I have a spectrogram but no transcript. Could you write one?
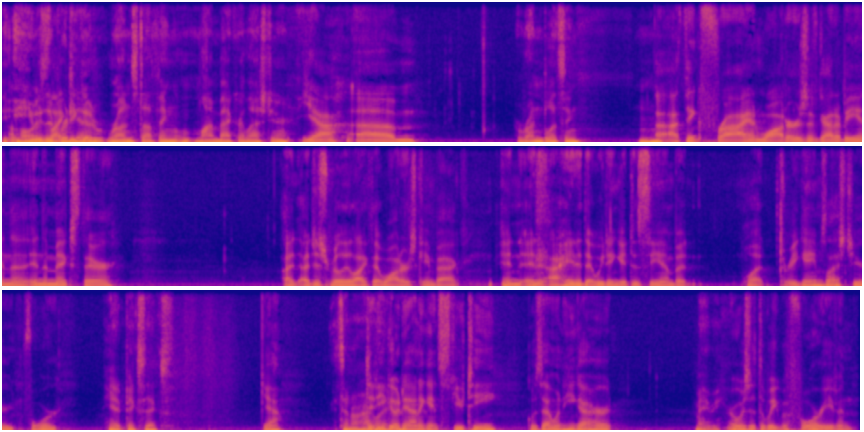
He was a pretty him. good run stuffing linebacker last year. Yeah, um, Run blitzing. I I think Frye and Waters have got to be in the in the mix there. I, I just really like that Waters came back, and and I hated that we didn't get to see him. But what three games last year? Four? He had a pick six. Yeah. It's in our. Did he go down against UT? Was that when he got hurt, Maybe. or was it the week before even?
